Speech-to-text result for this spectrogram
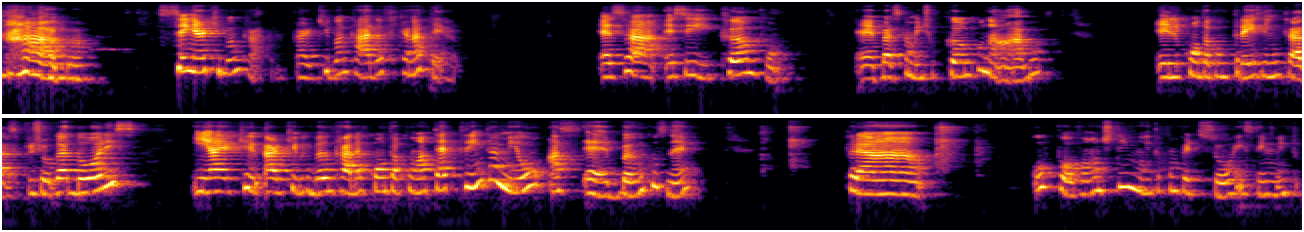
na água, sem arquibancada. A arquibancada fica na terra. Essa, esse campo é basicamente o campo na água. Ele conta com três entradas para os jogadores e a arquibancada conta com até 30 mil é, bancos, né? Para o povo, onde tem muitas competições, tem muito,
